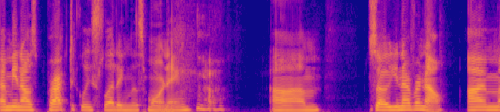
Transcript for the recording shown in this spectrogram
I mean, I was practically sledding this morning. Yeah. Um, so you never know. I'm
